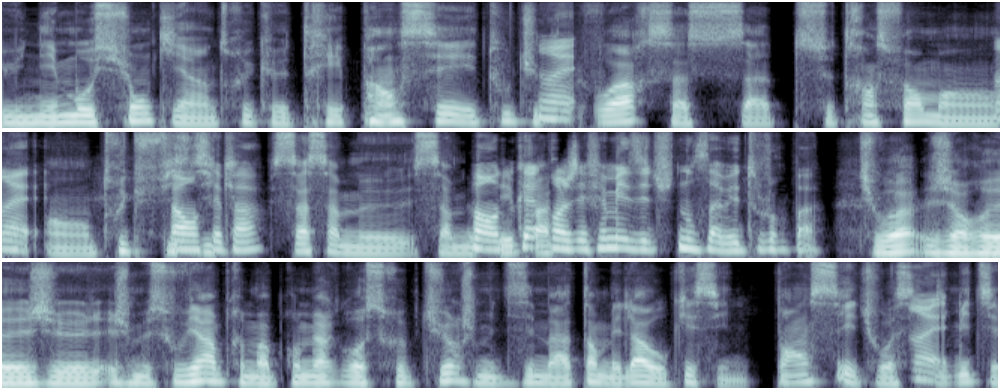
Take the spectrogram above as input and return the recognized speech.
une émotion qui est un truc euh, très pensé et tout, tu Ouais. peux le voir, ça, ça se transforme en, Ouais. en truc physique. Ça, on sait pas. Ça, ça me, ça me Enfin, en tout cas, quand j'ai fait mes études, on savait toujours pas. Tu vois, genre, euh, je, je me souviens, après ma première grosse rupture, je me disais, mais attends, mais là, ok, c'est une pensée, tu vois, c'est Ouais. limite, c'est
